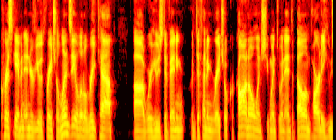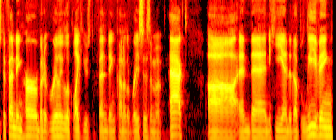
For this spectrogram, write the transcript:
Chris gave an interview with Rachel Lindsay, a little recap, uh, where he was defending defending Rachel Kirkconnell when she went to an antebellum party. He was defending her, but it really looked like he was defending kind of the racism of act. Uh, and then he ended up leaving,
